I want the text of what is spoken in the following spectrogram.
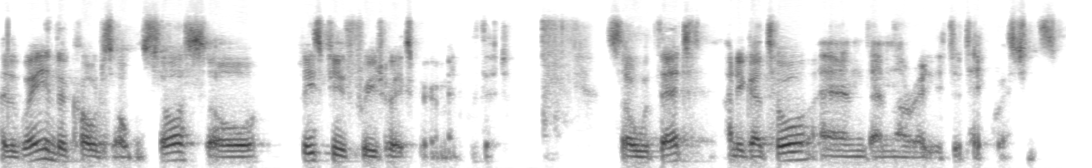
By the way, the code is open source, so please feel free to experiment with it. So with that, arigato, and I'm now ready to take questions.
